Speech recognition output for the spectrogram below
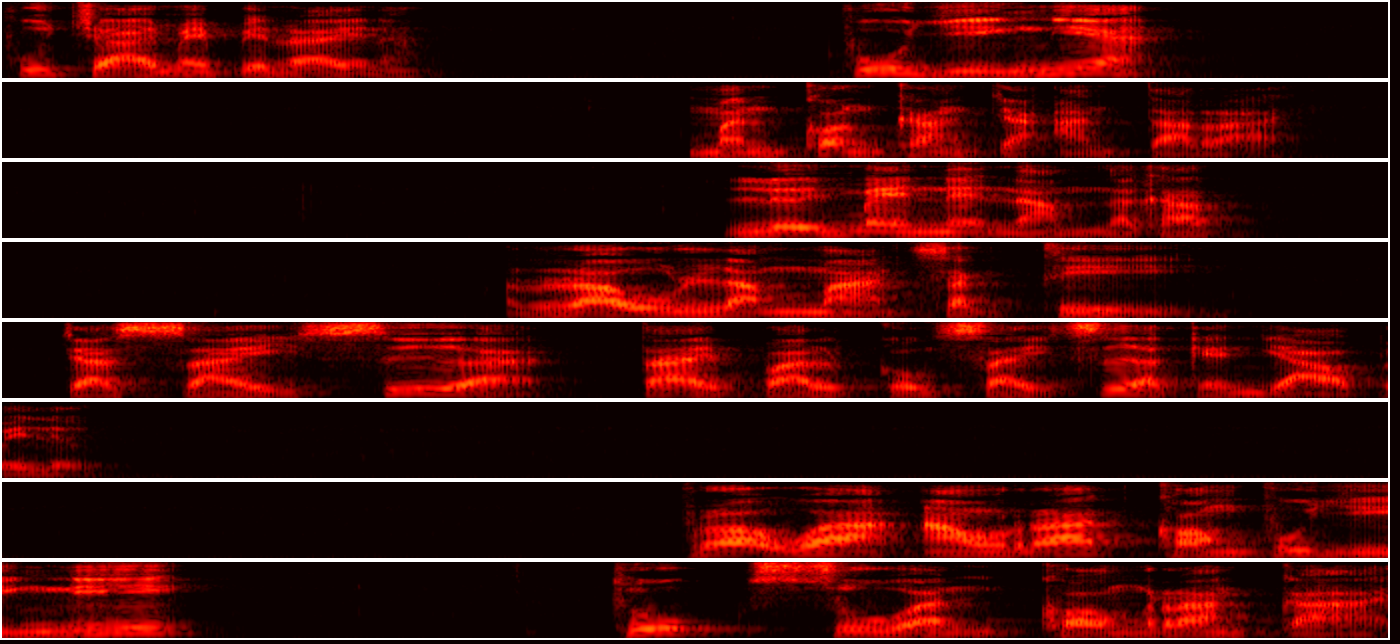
ผู้ชายไม่เป็นไรนะ ผู้หญิงเนี่ย มันค่อนข้างจะอันตราย เลยไม่แนะนำนะครับ เราละหมาดสักที จะใส่เสื้อ ต้ปาลกงใส่เสื้อแขนยาวไปเลย เพราะว่าเอารัดของผู้หญิงนี้ ทุกส่วนของร่างกาย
